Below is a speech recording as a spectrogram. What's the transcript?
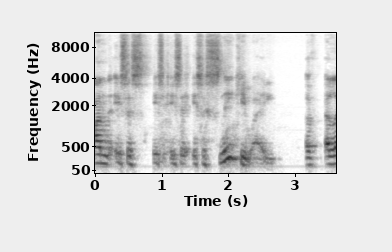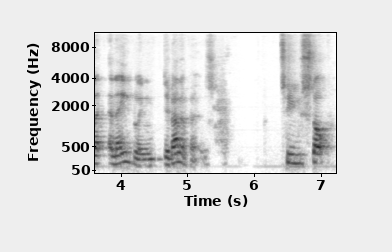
and it's a it's, it's a it's a sneaky way of enabling developers to stop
